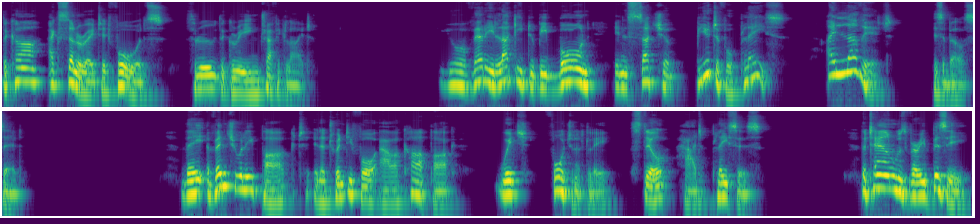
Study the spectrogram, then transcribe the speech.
The car accelerated forwards through the green traffic light. You're very lucky to be born in such a beautiful place. I love it, Isabel said. They eventually parked in a 24 hour car park, which, fortunately, still had places. The town was very busy.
